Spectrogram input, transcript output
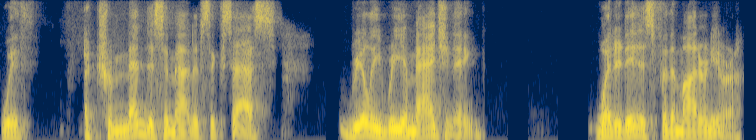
with a tremendous amount of success, really reimagining what it is for the modern era.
